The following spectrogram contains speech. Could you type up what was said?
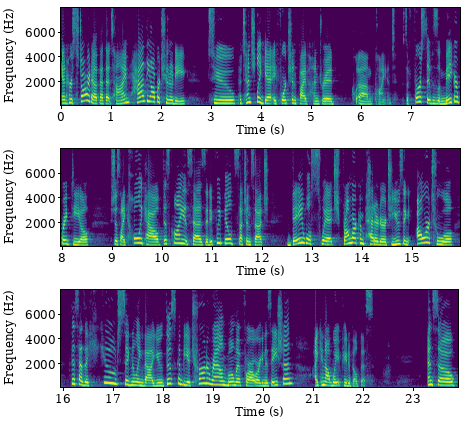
And her startup at that time had the opportunity to potentially get a Fortune 500 um, client. So first, it was a make or break deal. It's just like, holy cow, this client says that if we build such and such, they will switch from our competitor to using our tool. This has a huge signaling value. This could be a turnaround moment for our organization. I cannot wait for you to build this. And so,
